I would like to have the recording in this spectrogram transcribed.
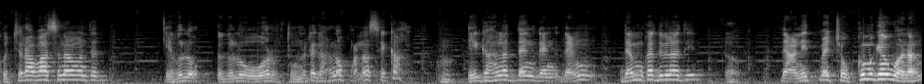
කොච්චර අවාසනාවන්තද? ඒගොල්ලෝ ඒගොල්ලෝ ඕවර් තුනට ගහනවා 51ක්. ඒ ගහලත් දැන් දැන් දැන් දැන් මොකද වෙලා තියෙන්නේ? දැන් අනිත් මැච් ඔක්කොම ගැව්වා නම්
